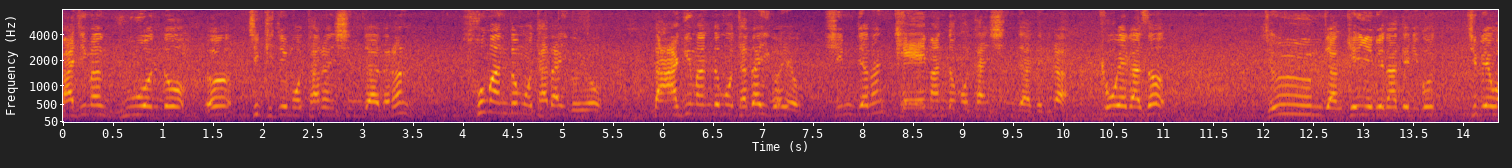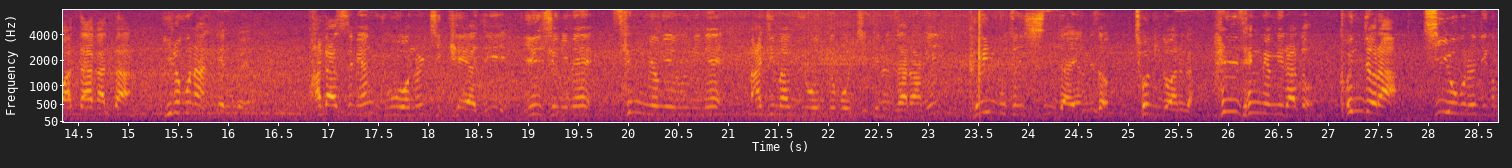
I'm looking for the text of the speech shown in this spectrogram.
마지막 유언도 어, 지키지 못하는 신자들은 소만도 못하다 이거요. 나귀만도 못하다 이거요. 심지어는 개만도 못한 신자들이라 교회 가서 점잖게 예배나 드리고 집에 왔다 갔다 이러면 안 되는 거예요. 받았으면 유언을 지켜야지 예수님의 생명의 은인의 마지막 유언도 못 지키는 사람이 거의 무슨 신자예요. 그래서 전도하는 거야. 한 생명이라도 건져라. 지옥으로 지금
